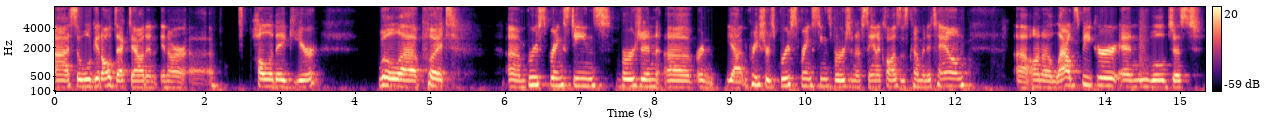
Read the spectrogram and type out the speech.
Uh, so we'll get all decked out in, in our uh, holiday gear. We'll uh, put um, Bruce Springsteen's version of, or yeah, I'm pretty sure it's Bruce Springsteen's version of Santa Claus is coming to town uh, on a loudspeaker, and we will just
